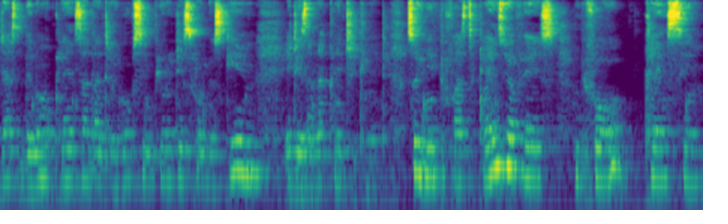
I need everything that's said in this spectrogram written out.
just the normal cleanser that removes impurities from your skin, it is an acne treatment. So you need to first cleanse your face before cleansing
